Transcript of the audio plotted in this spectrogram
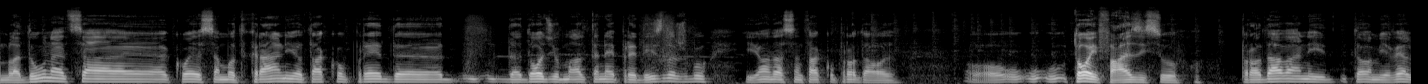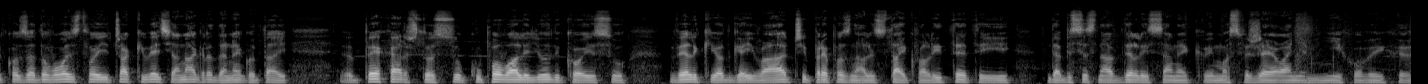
mladunaca e, koje sam odhranio tako pred e, da dođu malte ne pred izložbu. I onda sam tako prodao u, u, u toj fazi su prodavani, to mi je veliko zadovoljstvo i čak i veća nagrada nego taj e, pehar što su kupovali ljudi koji su veliki odgajivači, prepoznali su taj kvalitet i da bi se snabdeli sa nekim osveževanjem njihovih e,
